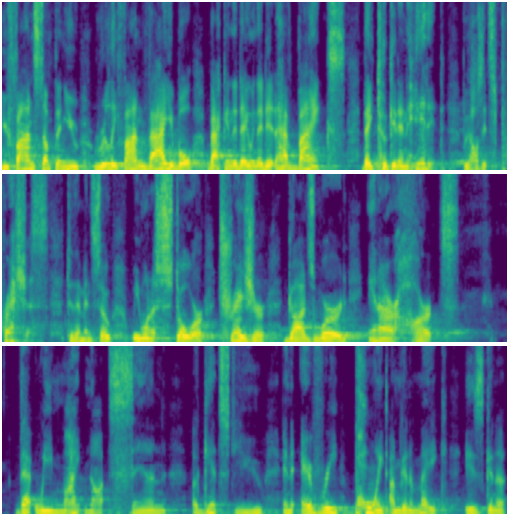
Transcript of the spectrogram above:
you find something you really find valuable. Back in the day when they didn't have banks, they took it and hid it because it's precious to them. And so we want to store, treasure God's word in our hearts that we might not sin against you. And every point I'm going to make is going to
